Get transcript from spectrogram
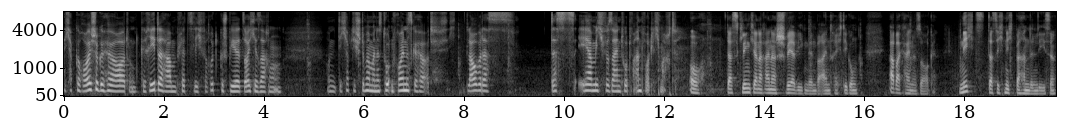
Ich habe Geräusche gehört und Geräte haben plötzlich verrückt gespielt, solche Sachen. Und ich habe die Stimme meines toten Freundes gehört. Ich glaube, dass, dass er mich für seinen Tod verantwortlich macht. Oh, das klingt ja nach einer schwerwiegenden Beeinträchtigung. Aber keine Sorge. Nichts, das sich nicht behandeln ließe.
